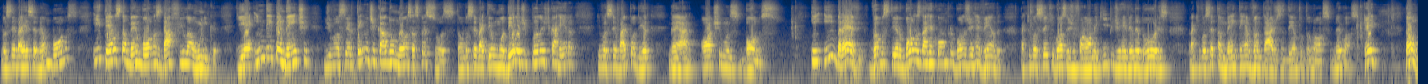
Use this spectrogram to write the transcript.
você vai receber um bônus. E temos também o bônus da fila única, que é independente de você ter indicado ou não essas pessoas. Então você vai ter um modelo de plano de carreira que você vai poder ganhar ótimos bônus. E em breve vamos ter bônus da recompra e bônus de revenda, para que você que gosta de formar uma equipe de revendedores, para que você também tenha vantagens dentro do nosso negócio, ok? Então,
